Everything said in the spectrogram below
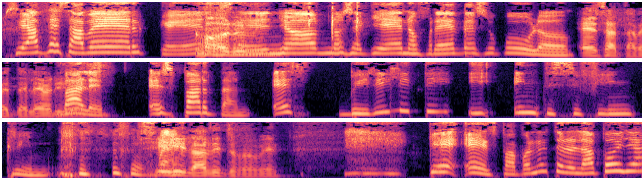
Se hace saber que el Con señor no sé quién ofrece su culo. Exactamente, Leónidas. Vale, Spartan es Virility y Intensifying Cream. Sí, lo has dicho muy bien. que es para ponértelo en la polla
